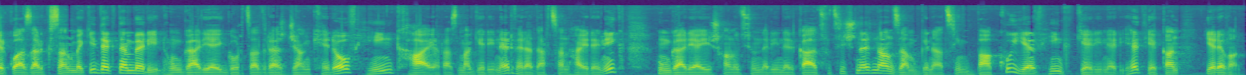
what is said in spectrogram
2021-ի դեկտեմբերին Հունգարիայի գործադրած ջանքերով 5 հայ ռազմագերիներ վերադարձան հայրենիք, Հունգարիայի իշխանությունների ներկայացուցիչներն անձամբ գնացին Բաքու եւ 5 գերիների հետ եկան Երևան։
